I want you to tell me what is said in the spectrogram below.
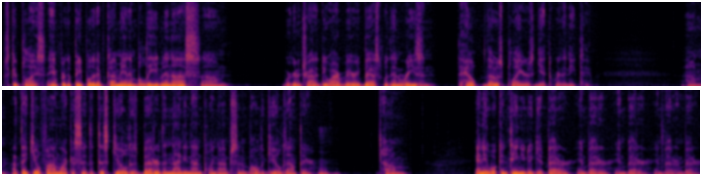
It's a good place. And for the people that have come in and believe in us, um, we're going to try to do our very best within reason to help those players get to where they need to. Um, I think you'll find, like I said, that this guild is better than 99.9% of all the guilds out there. Mm-hmm. Um, and it will continue to get better and better and better and better and better.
